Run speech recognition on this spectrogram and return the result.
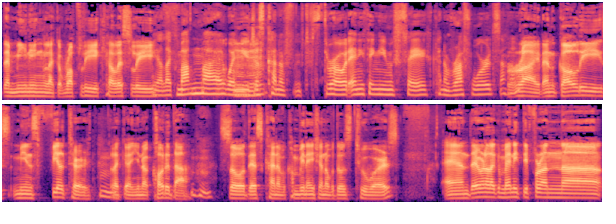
the meaning like roughly, carelessly. Yeah, like magmai, when mm-hmm. you just mm-hmm. kind of throw at anything you say, kind of rough words. Uh-huh. Right, and gully means filtered, mm. like, a, you know, koruda. Mm-hmm. So there's kind of a combination of those two words. And there were like many different... Uh,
